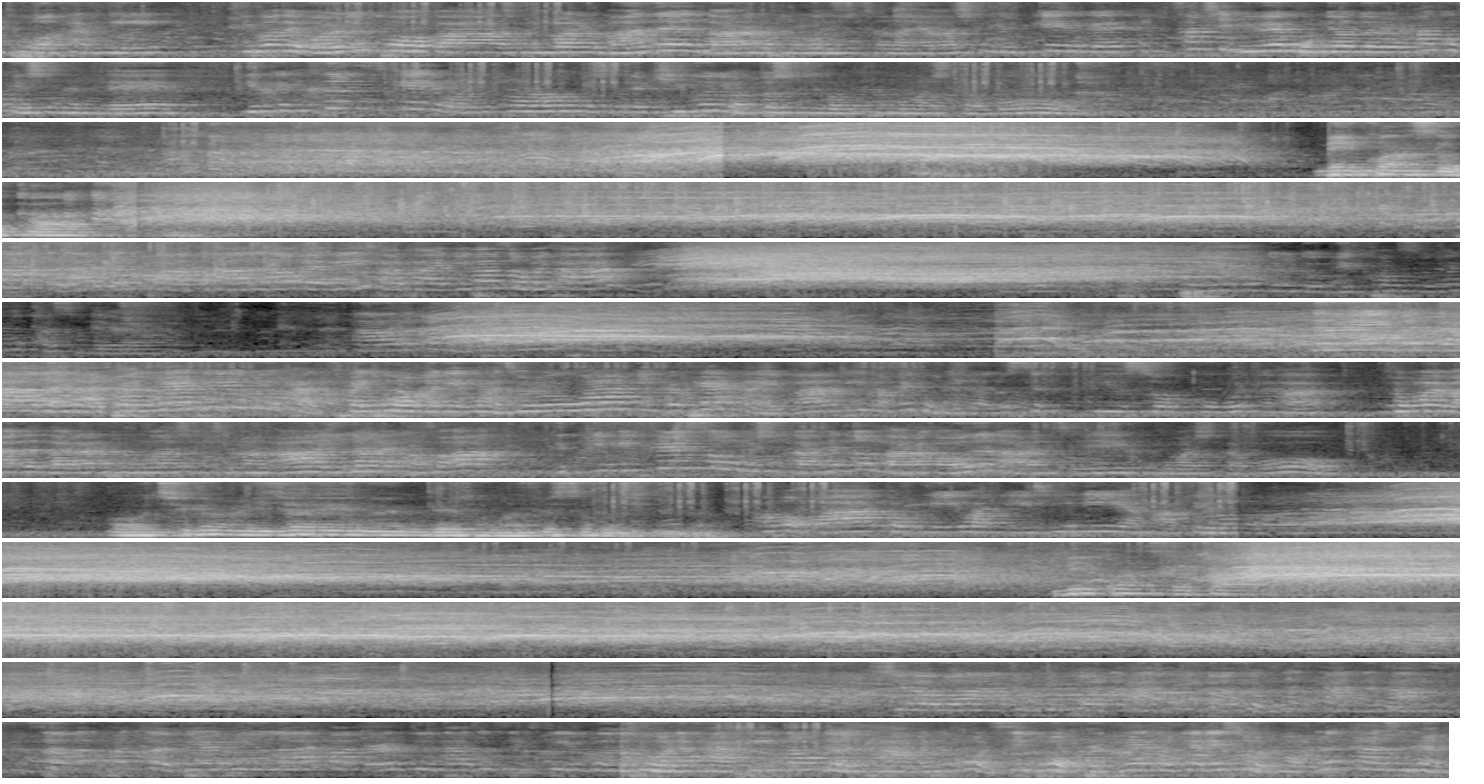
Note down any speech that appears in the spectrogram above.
투어 강의 이번에 월드 투어가 정말 많은 나라를 방문해 주셨잖아요. 16개국에 32회 공연을 하고 계시는데 이렇게 큰 스케일의 월드 투어를 하고 계시는 기분이 어떠신지 너무 궁금하시다고. 메이크 안스카 어, 지금 이 자리에 있는 게 정말 필수것입니다 เขาบอกว่าตรงนี้วันนี้ที่นี่อะค่ะฟิลโซ มีคว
